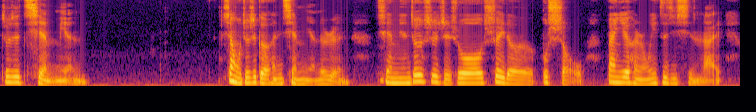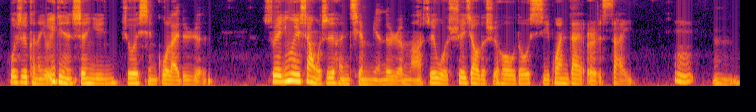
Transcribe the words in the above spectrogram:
就是浅眠。像我就是个很浅眠的人，浅眠就是指说睡得不熟，半夜很容易自己醒来，或是可能有一点点声音就会醒过来的人。所以，因为像我是很浅眠的人嘛，所以我睡觉的时候都习惯戴耳塞。嗯嗯。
